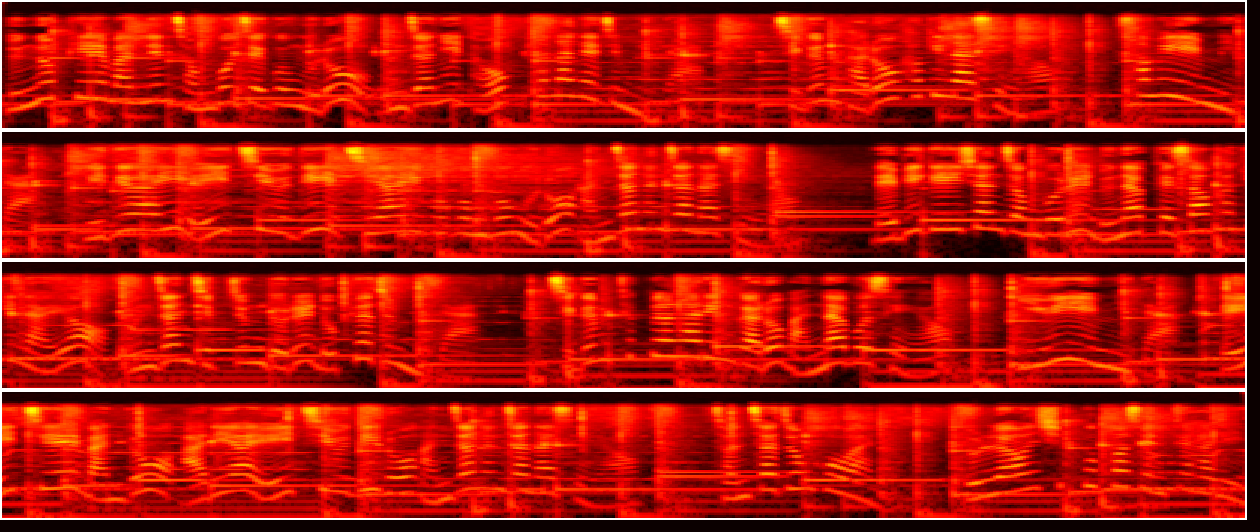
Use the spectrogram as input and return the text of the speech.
눈높이에 맞는 정보 제공으로 운전이 더욱 편안해집니다. 지금 바로 확인하세요. 3위입니다. 리드아이 HUD GI900으로 안전운전하세요. 내비게이션 정보를 눈앞에서 확인하여 운전 집중도를 높여줍니다. 지금 특별 할인가로 만나보세요. 2위입니다. HL 만도 아리아 HUD로 안전운전하세요. 전차종 호환, 놀라운 19% 할인,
